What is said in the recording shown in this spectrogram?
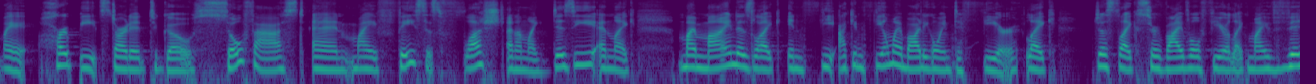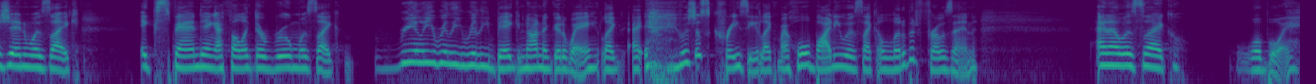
My heartbeat started to go so fast, and my face is flushed, and I'm like dizzy, and like my mind is like in fear. I can feel my body going to fear, like just like survival fear. Like my vision was like expanding. I felt like the room was like really really really big not in a good way. Like I, it was just crazy. Like my whole body was like a little bit frozen. And i was like whoa boy.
